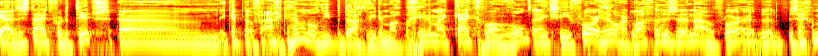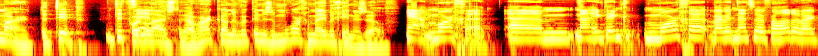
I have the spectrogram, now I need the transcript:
Ja, het is tijd voor de tips. Uh, ik heb eigenlijk helemaal nog niet bedacht wie er mag beginnen. Maar ik kijk gewoon rond en ik zie Floor heel hard lachen. Dus uh, nou, Floor, uh, zeg maar. De tip. De voor de luisteraar. Waar, kan, waar kunnen ze morgen mee beginnen zelf? Ja, morgen. Um, nou, ik denk morgen, waar we het net over hadden... Waar ik,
